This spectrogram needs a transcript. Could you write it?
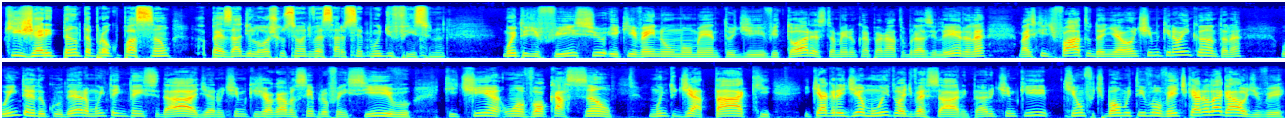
que gere tanta preocupação, apesar de, lógico, ser um adversário sempre muito difícil, né? Muito difícil e que vem num momento de vitórias também no Campeonato Brasileiro, né? Mas que de fato, Daniel, é um time que não encanta, né? O Inter do Cudê era muita intensidade, era um time que jogava sempre ofensivo, que tinha uma vocação muito de ataque e que agredia muito o adversário. Então era um time que tinha um futebol muito envolvente, que era legal de ver.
